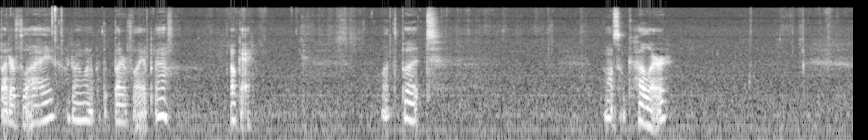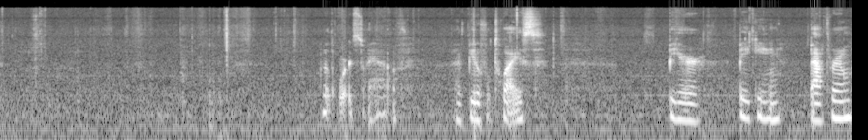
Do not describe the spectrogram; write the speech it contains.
butterfly. Or do I want to put the butterfly up? Oh, okay. Let's put, I want some color. What other words do I have? I have beautiful twice beer, baking, bathroom.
